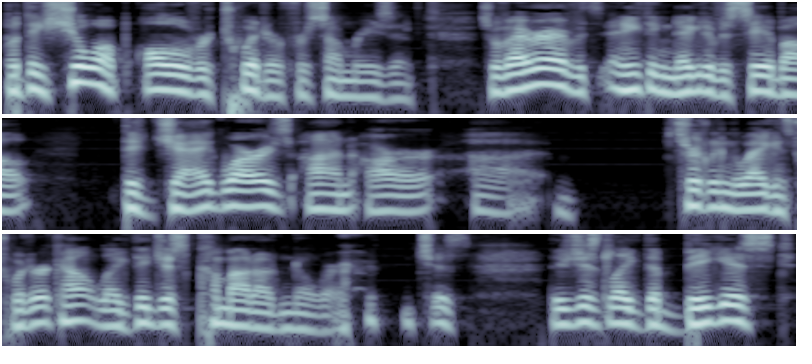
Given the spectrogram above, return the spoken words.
but they show up all over Twitter for some reason. So if I ever have anything negative to say about the Jaguars on our uh, circling the wagons Twitter account, like they just come out of nowhere. just they're just like the biggest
